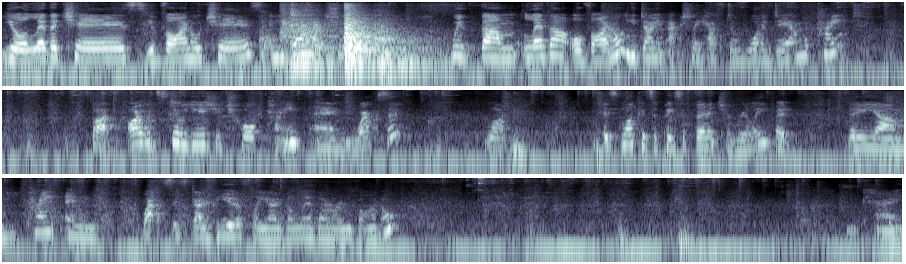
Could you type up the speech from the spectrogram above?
your leather chairs, your vinyl chairs, and you don't actually with um, leather or vinyl, you don't actually have to water down the paint, but I would still use your chalk paint and wax it, like it's like it's a piece of furniture really, but the um, paint and waxes go beautifully over leather and vinyl. Okay,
